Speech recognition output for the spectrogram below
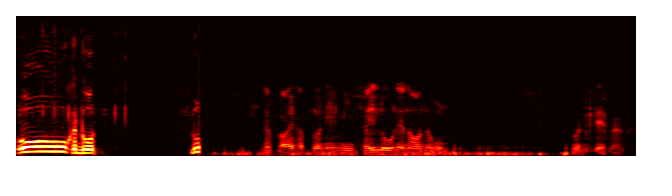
โอ้ กระโดดหลุด เรียบร้อยครับ ตัวนี้มีไซส์โลแน่นอนครับผม ตัวนี้ใหญ่มากครับ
